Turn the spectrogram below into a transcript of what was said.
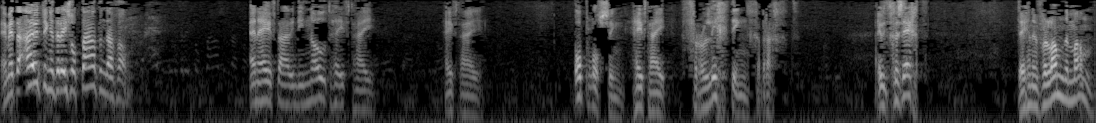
En met de uitingen, de resultaten daarvan. En heeft daar in die nood heeft hij, heeft hij oplossing, heeft hij verlichting gebracht. Hij heeft het gezegd tegen een verlamde man.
